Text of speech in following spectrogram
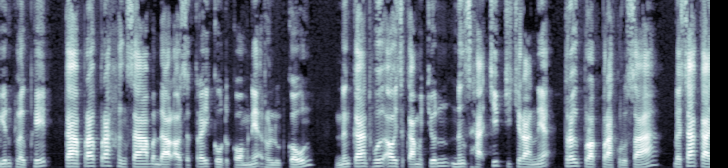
បៀនផ្លូវភេទការប្រើប្រាស់ហិង្សាបណ្ដាលឲ្យស្ត្រីកោតក្រម្នាក់រលូតកូននិងការធ្វើឲ្យសកម្មជននិងសហជីពជាច្រើនអ្នកត្រូវប្រត់ប្រាស់គ្រួសារ ដោយសារការ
